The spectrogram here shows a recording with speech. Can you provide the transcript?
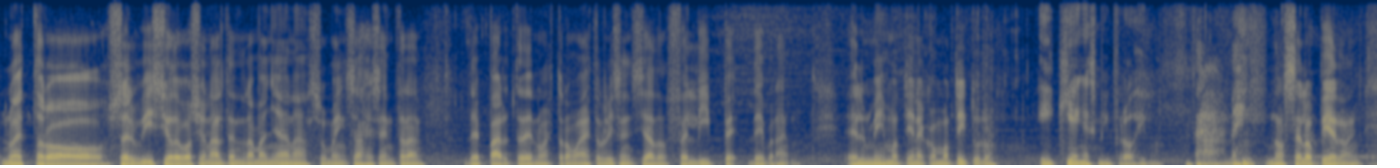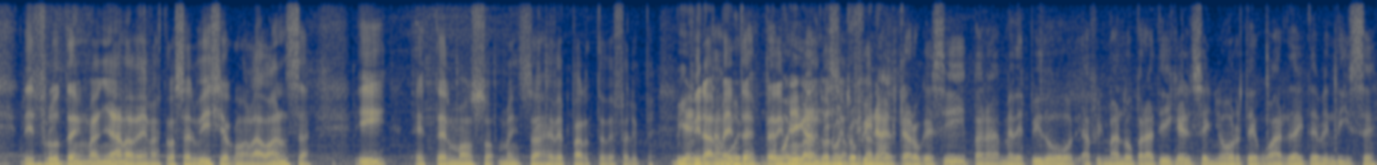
Nuestro servicio devocional tendrá mañana su mensaje central de parte de nuestro maestro licenciado Felipe Debrán. El mismo tiene como título ¿Y quién es mi prójimo? Amén. No se lo pierdan. Disfruten mañana de nuestro servicio con alabanza y este hermoso mensaje de parte de Felipe. Bien, Finalmente, estamos, pedimos estamos llegando a nuestro final. claro que sí. Para, me despido afirmando para ti que el Señor te guarda y te bendice.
